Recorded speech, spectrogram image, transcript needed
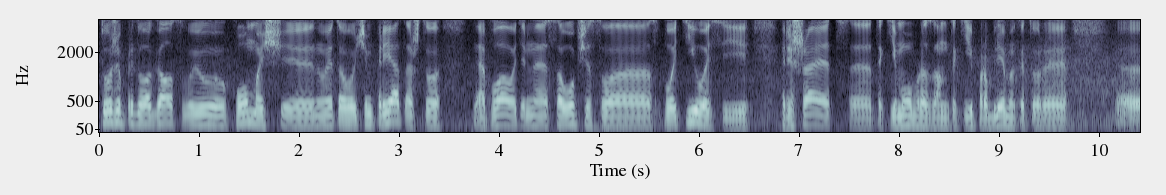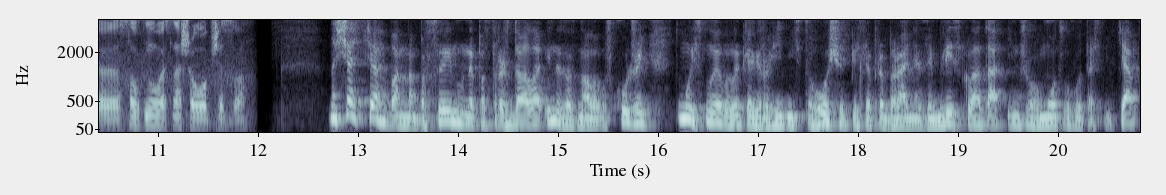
тоже предлагал свою помощь. Э, Ну, это очень приятно, что э, плавательное сообщество сплотилось и решает э, таким образом такие проблемы, которые э, столкнулось наше общество. На щастя, ванна басейну не постраждала і не зазнала ушкоджень, тому існує велика вірогідність того, що після прибирання землі, скла та іншого мотлугу та сміття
